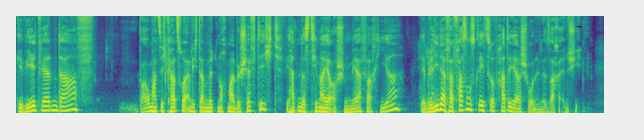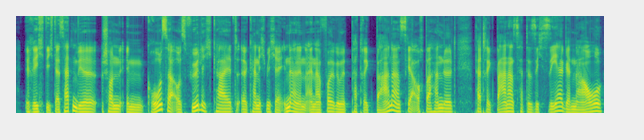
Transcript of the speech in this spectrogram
gewählt werden darf. Warum hat sich Karlsruhe eigentlich damit nochmal beschäftigt? Wir hatten das Thema ja auch schon mehrfach hier. Der Berliner Verfassungsgerichtshof hatte ja schon in der Sache entschieden. Richtig, das hatten wir schon in großer Ausführlichkeit, äh, kann ich mich erinnern, in einer Folge mit Patrick Barners ja auch behandelt. Patrick Barners hatte sich sehr genau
